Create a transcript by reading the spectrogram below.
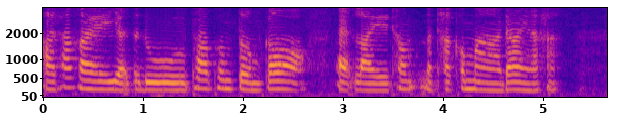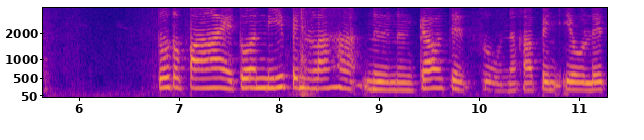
อ่าถ้าใครอยากจะดูภาพเพิ่มเติมก็แอดไลน์ทักเข้ามาได้นะคะ ตัวต่อไปตัวนี้เป็นรหัสหนึ่งหนึ่งเก้าเจ็ดศูนย์นะคะ เป็นเอลเล็ก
